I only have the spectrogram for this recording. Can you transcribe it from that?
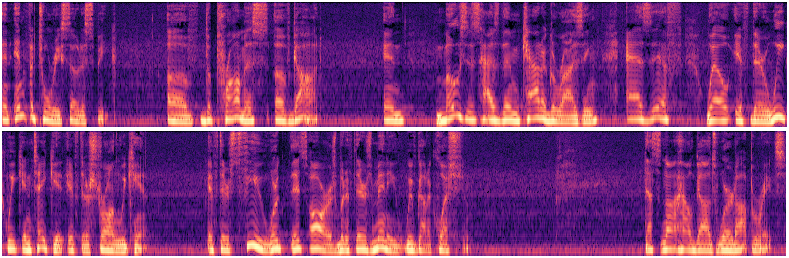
an inventory, so to speak, of the promise of God. And Moses has them categorizing as if, well, if they're weak, we can take it. If they're strong, we can't. If there's few, it's ours. But if there's many, we've got a question. That's not how God's word operates.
